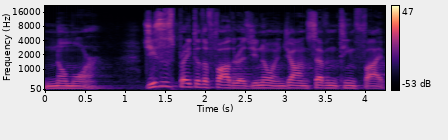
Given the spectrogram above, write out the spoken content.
no more. Jesus prayed to the Father, as you know, in John 17 5.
